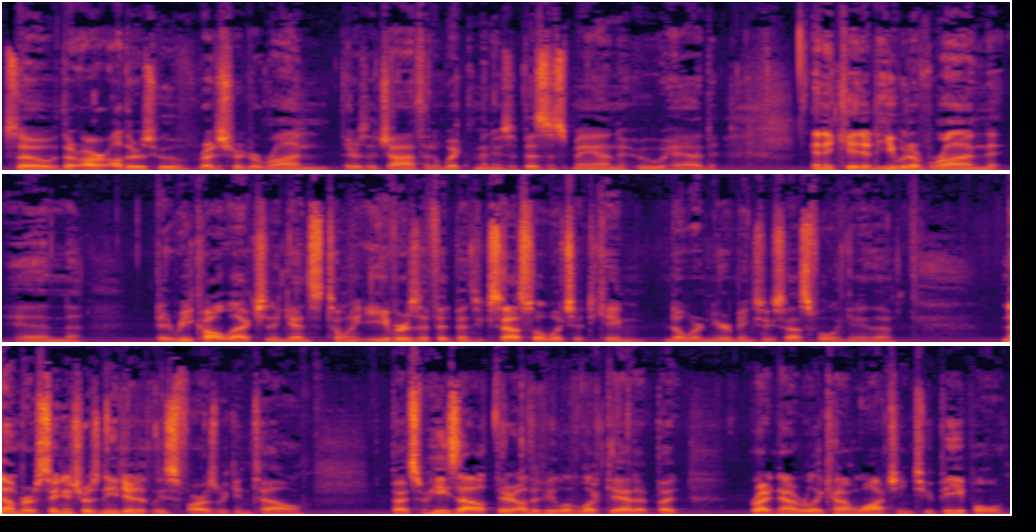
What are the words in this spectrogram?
So there are others who've registered to run. There's a Jonathan Wichmann, who's a businessman who had indicated he would have run in a recall election against Tony Evers if it had been successful, which it came nowhere near being successful in getting the number of signatures needed, at least as far as we can tell. But so he's out there. Other people have looked at it, but right now, really kind of watching two people.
